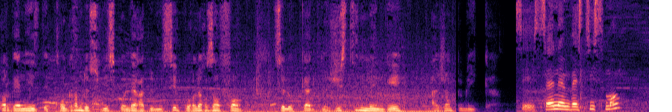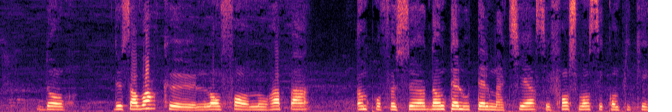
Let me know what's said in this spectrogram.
organisent des programmes de suivi scolaire à domicile pour leurs enfants. C'est le cas de Justine Mengue, agent public. C'est un investissement. Donc, de savoir que l'enfant n'aura pas un professeur dans telle ou telle matière, c'est franchement c'est compliqué.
